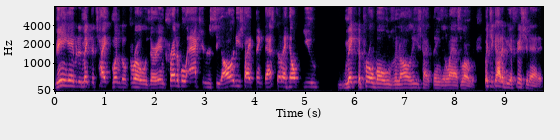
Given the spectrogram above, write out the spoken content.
being able to make the tight window throws or incredible accuracy, all of these type things, that's going to help you make the Pro Bowls and all these type things and last longer. But you got to be efficient at it.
